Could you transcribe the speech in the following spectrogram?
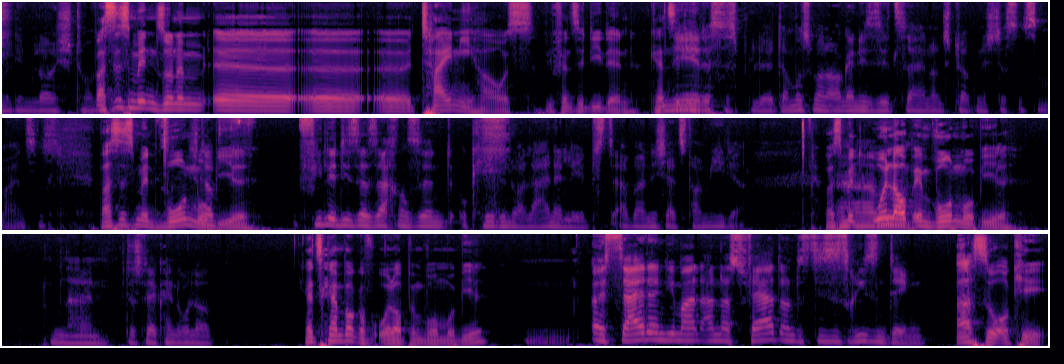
mit dem Leuchtturm. Was ist mit so einem äh, äh, äh, Tiny House? Wie findest du die denn? Kennst nee, das ist blöd. Da muss man organisiert sein und ich glaube nicht, dass das meins ist. Was ist mit Wohnmobil? Viele dieser Sachen sind okay, wenn du alleine lebst, aber nicht als Familie. Was mit ähm, Urlaub im Wohnmobil? Nein, das wäre kein Urlaub. Hättest keinen Bock auf Urlaub im Wohnmobil? Es sei denn, jemand anders fährt und es ist dieses Riesending. Ach so, okay.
